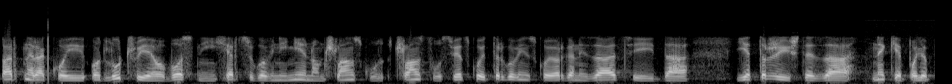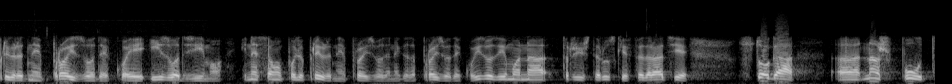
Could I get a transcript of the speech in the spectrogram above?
partnera koji odlučuje o Bosni i Hercegovini njenom člansku, članstvu u svjetskoj trgovinskoj organizaciji da je tržište za neke poljoprivredne proizvode koje izvozimo i ne samo poljoprivredne proizvode nego za proizvode koje izvozimo na tržište Ruske federacije stoga naš put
